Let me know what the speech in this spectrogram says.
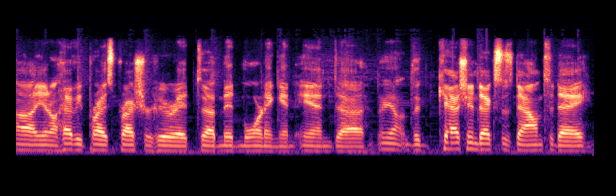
Uh, you know, heavy price pressure here at uh, mid morning, and and uh, you know the cash index is down today.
